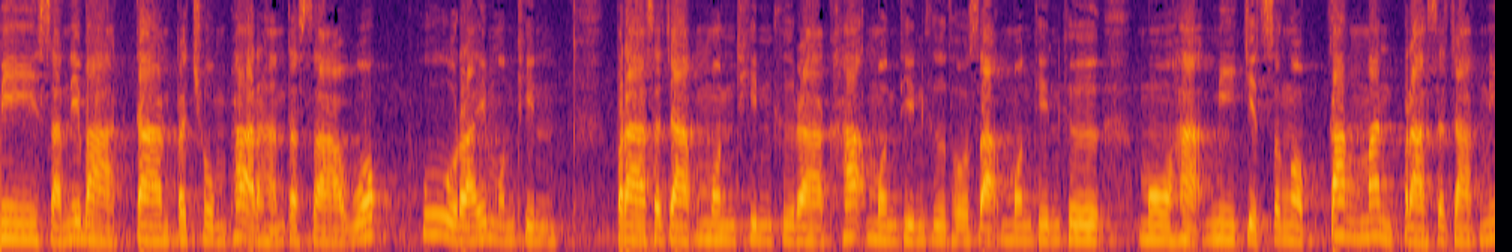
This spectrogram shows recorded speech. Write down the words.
มีสันนิบาตการประชุมพระอรหันตสาวก ผู้ไร้มนทิน ปราศจากมนทินคือราคะมนทินคือโทสะมนทินคือ โมหะมีจิตสงบตั้งมั่นปราศจากนิ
